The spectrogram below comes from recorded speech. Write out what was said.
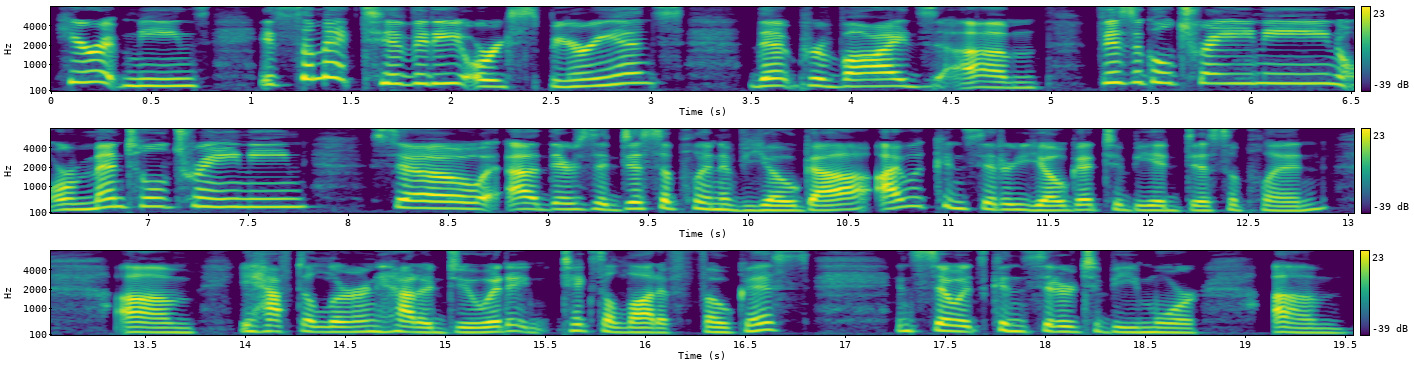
Here it means it's some activity or experience that provides um, physical training or mental training. So uh, there's a discipline of yoga. I would consider yoga to be a discipline. Um, you have to learn how to do it. It takes a lot of focus. And so it's considered to be more um,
